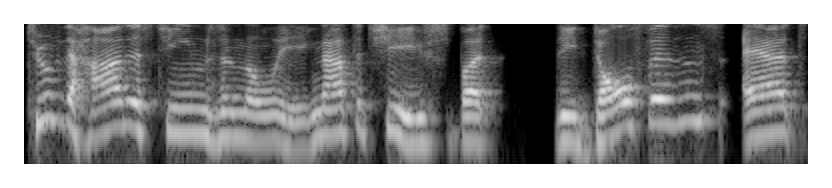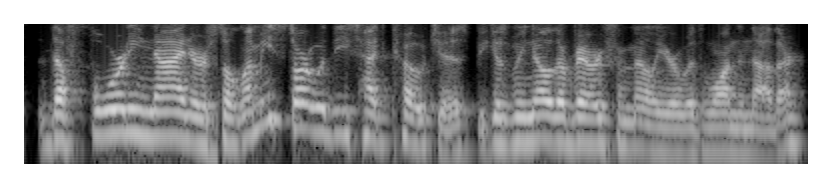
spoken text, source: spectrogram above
two of the hottest teams in the league, not the Chiefs, but the Dolphins at the 49ers. So let me start with these head coaches because we know they're very familiar with one another.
